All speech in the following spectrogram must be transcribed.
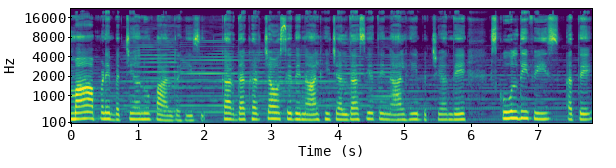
ਮਾਂ ਆਪਣੇ ਬੱਚਿਆਂ ਨੂੰ ਪਾਲ ਰਹੀ ਸੀ। ਘਰ ਦਾ ਖਰਚਾ ਉਸੇ ਦੇ ਨਾਲ ਹੀ ਚੱਲਦਾ ਸੀ ਅਤੇ ਨਾਲ ਹੀ ਬੱਚਿਆਂ ਦੇ ਸਕੂਲ ਦੀ ਫੀਸ ਅਤੇ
